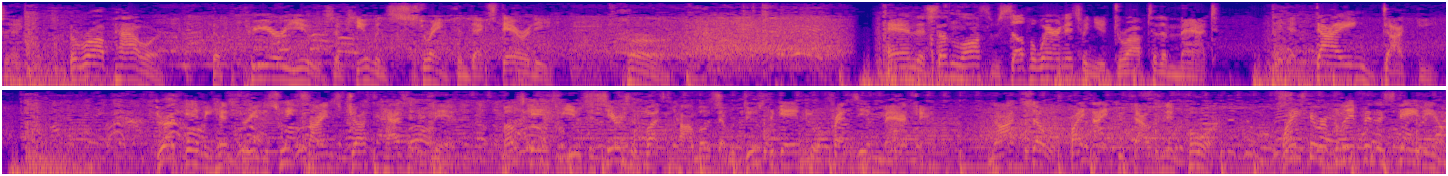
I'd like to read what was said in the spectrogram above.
The raw power, the pure use of human strength and dexterity. Her. And the sudden loss of self-awareness when you drop to the mat. Like a dying ducky. Throughout gaming history, the sweet science just hasn't been. Most games have used a series of button combos that reduce the game to a frenzy of matching. Not so with Fight Night 2004. Why is there a blimp in the stadium?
